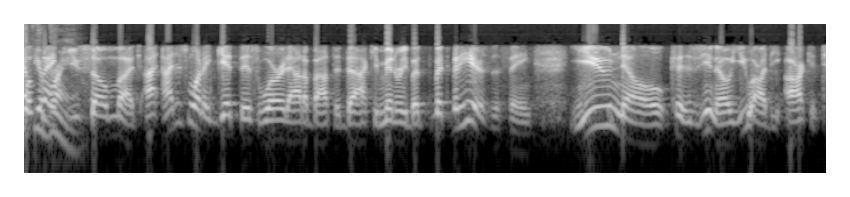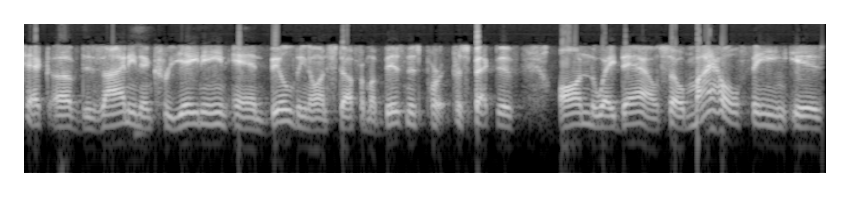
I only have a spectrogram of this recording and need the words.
Help well, thank brain. you so much. I, I just want to get this word out about the documentary, but but but here's the thing, you know, because you know you are the architect of designing and creating and building on stuff from a business per- perspective on the way down. So my whole thing is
